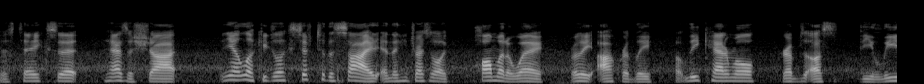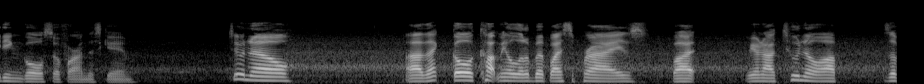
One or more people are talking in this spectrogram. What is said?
Just takes it, has a shot, and yeah, look, he like shift to the side, and then he tries to like palm it away really awkwardly. But Lee Cattermole grabs us the leading goal so far in this game. 2-0. Uh, that goal caught me a little bit by surprise, but we are now 2-0 up. It's a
